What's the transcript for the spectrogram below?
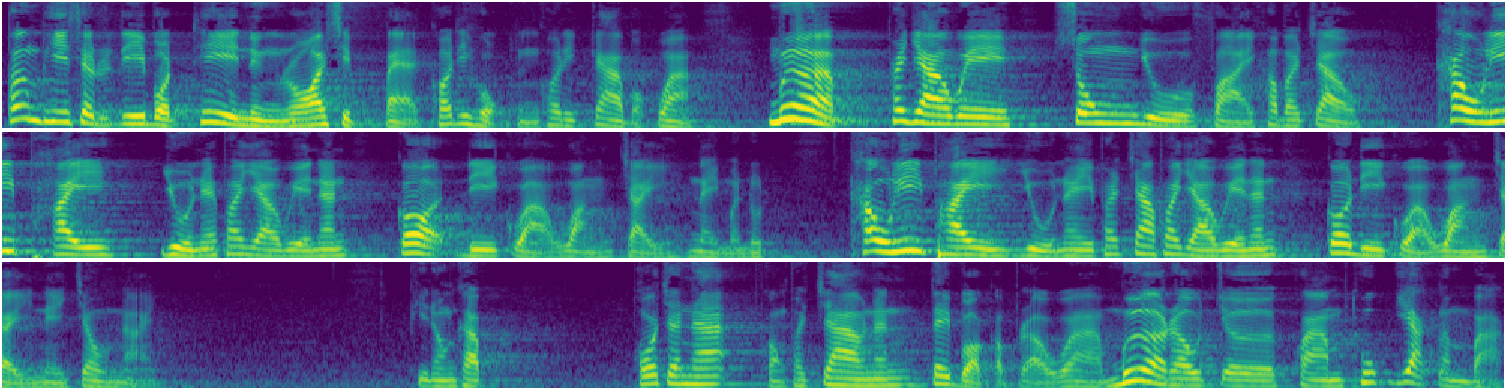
พระคัมภีสดุดีบทที่ 118 ข้อที่ 6 ถึงข้อที่ 9 บอกว่า เมื่อพระยาเวทรงอยู่ฝ่ายข้าพเจ้า เข้าลี้ภัยอยู่ในพระยาเวนั้นก็ดีกว่าวางใจในมนุษย์ เข้าลี้ภัยอยู่ในพระเจ้าพระยาเวนั้น ก็ดีกว่าวางใจในเจ้านาย พี่น้องครับ ระชนะของพระเจ้านั้นได้บอกกับเราว่า เมื่อเราเจอความทุกข์ยากลำบาก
